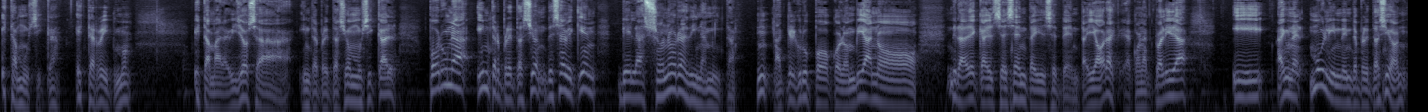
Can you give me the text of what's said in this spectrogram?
esta música, este ritmo, esta maravillosa interpretación musical, por una interpretación de, ¿sabe quién? De la Sonora Dinamita, ¿m? aquel grupo colombiano de la década del 60 y el 70, y ahora eh, con actualidad, y hay una muy linda interpretación,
